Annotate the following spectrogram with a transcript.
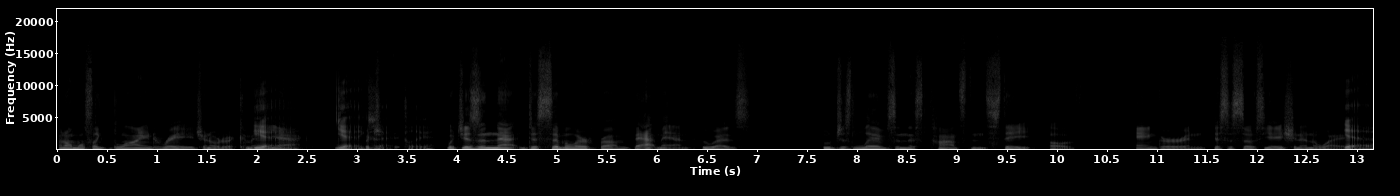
an almost like blind rage in order to commit the act Yeah, Which- exactly. which isn't that dissimilar from Batman, who has who just lives in this constant state of anger and disassociation in a way Yeah.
